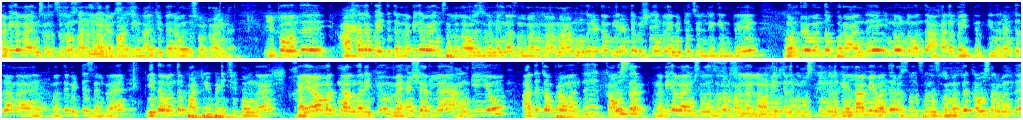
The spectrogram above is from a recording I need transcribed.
நபிகள் நாயம் சொல்லலாம் பஞ்சநகை பார்க்க இந்த அஞ்சு பேரை வந்து சொல்றாங்க. இப்போ வந்து அகல பைத்துக்கள் நபிகள் நாயம் ஸல்லல்லாஹு அலைஹி வஸல்லம் என்ன சொல்றாங்கன்னா நான் உங்களிடம் இரண்டு விஷயங்களை விட்டு செல்லுகின்றேன். ஒன்று வந்து குரான் இன்னொன்னு வந்து அகல பைத்து. இது ரெண்டு தான் நான் வந்து விட்டு செல்றேன். இதை வந்து பற்றி பிடிச்சுக்கோங்க. கயாமத் நாள் வரைக்கும் மெஹஷர்ல அங்கேயும் அதுக்கப்புறம் வந்து கௌசர். நபிகள் நாயம் ஸல்லல்லாஹு அலைஹி வஸல்லம் மூமின்களுக்கு முஸ்லிம்களுக்கு எல்லாமே வந்து ரசூல் வஸல்லம் வந்து கௌசர் வந்து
